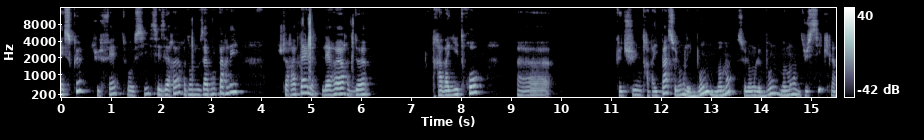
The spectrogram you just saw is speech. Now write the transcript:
est-ce que tu fais toi aussi ces erreurs dont nous avons parlé? Je te rappelle l'erreur de travailler trop, euh, que tu ne travailles pas selon les bons moments, selon le bon moment du cycle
